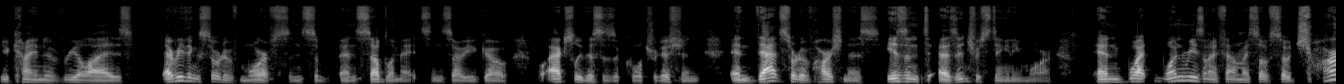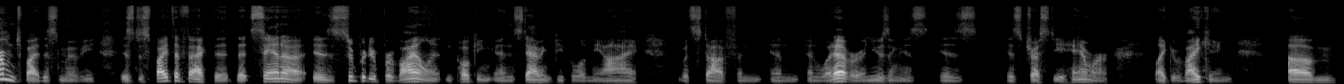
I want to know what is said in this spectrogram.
you kind of realize everything sort of morphs and sub- and sublimates and so you go well actually this is a cool tradition and that sort of harshness isn't as interesting anymore and what one reason I found myself so charmed by this movie is despite the fact that that Santa is super duper violent and poking and stabbing people in the eye with stuff and and and whatever and using his his his trusty hammer like a Viking, um,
